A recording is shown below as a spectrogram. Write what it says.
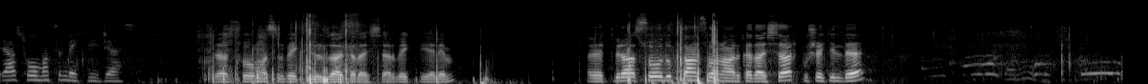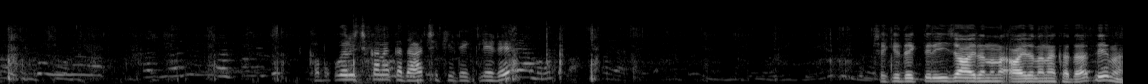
Biraz soğumasını bekleyeceğiz. Biraz soğumasını bekliyoruz arkadaşlar. Bekleyelim. Evet biraz soğuduktan sonra arkadaşlar bu şekilde çıkana kadar çekirdekleri çekirdekleri iyice ayrılana, ayrılana kadar değil mi?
